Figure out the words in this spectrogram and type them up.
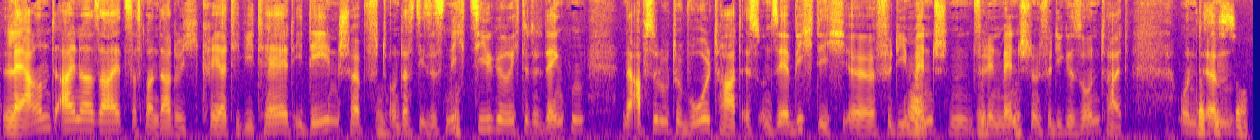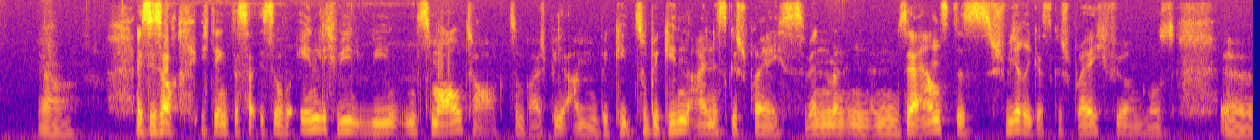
lernt einerseits, dass man dadurch Kreativität, Ideen schöpft und dass dieses nicht zielgerichtete Denken eine absolute Wohltat ist und sehr wichtig äh, für die ja. Menschen, für den Menschen und für die Gesundheit. Und, das ähm, ist so. Ja. Es ist auch, ich denke, das ist so ähnlich wie, wie ein Smalltalk zum Beispiel am Beginn, zu Beginn eines Gesprächs. Wenn man ein, ein sehr ernstes, schwieriges Gespräch führen muss, äh,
